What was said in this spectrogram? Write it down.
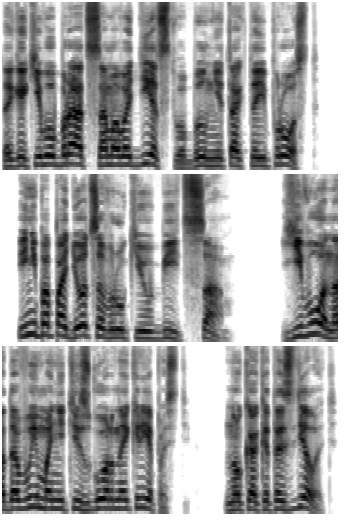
так как его брат с самого детства был не так-то и прост и не попадется в руки убийц сам. Его надо выманить из горной крепости. Но как это сделать?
